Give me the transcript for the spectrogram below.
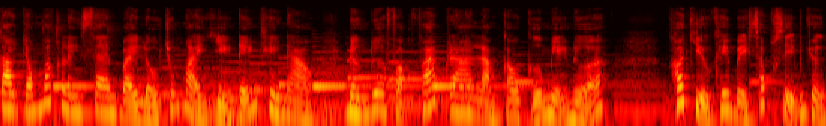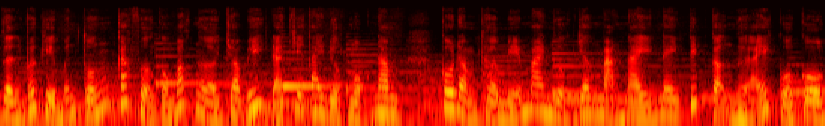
tao chóng mắt lên xem bày lũ chúng mày diễn đến khi nào, đừng đưa Phật Pháp ra làm câu cửa miệng nữa. Khó chịu khi bị sốc xỉm chuyện tình với Kiều Minh Tuấn, các Phượng cũng bất ngờ cho biết đã chia tay được một năm. Cô đồng thời mỉa mai ngược dân mạng này nên tiếp cận người ấy của cô.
